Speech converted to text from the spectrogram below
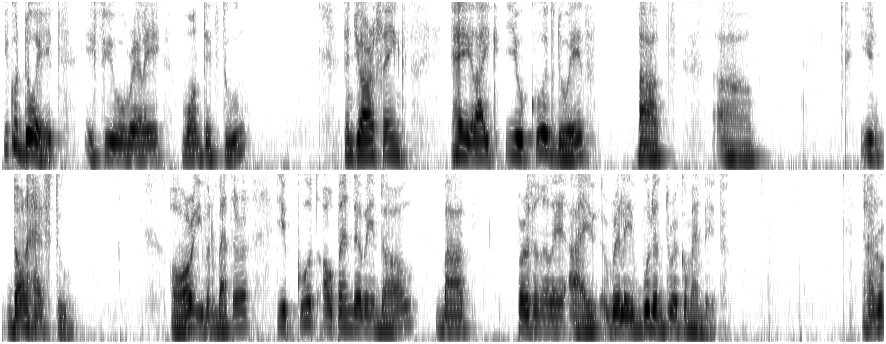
you could do it if you really wanted to, and you are saying, hey, like you could do it, but uh, you don't have to. Or even better, you could open the window, but personally, I really wouldn't recommend it. Another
